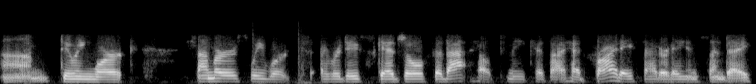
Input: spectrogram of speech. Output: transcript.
um, doing work. Summers, we worked a reduced schedule. So that helped me because I had Friday, Saturday, and Sunday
